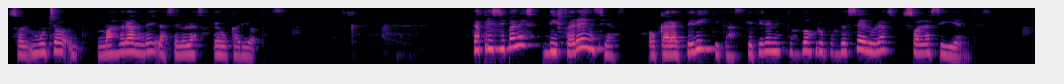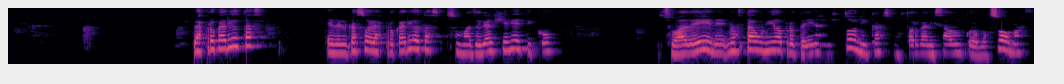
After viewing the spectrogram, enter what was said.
Son mucho más grandes las células eucariotas. Las principales diferencias o características que tienen estos dos grupos de células son las siguientes. Las procariotas, en el caso de las procariotas, su material genético, su ADN, no está unido a proteínas histónicas, no está organizado en cromosomas,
